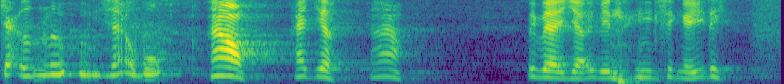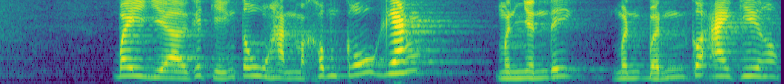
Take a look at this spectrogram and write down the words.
trời luôn sao buông? Thấy không? Hay chưa? Thấy không? Bây giờ giờ quý vị suy nghĩ đi. Bây giờ cái chuyện tu hành mà không cố gắng mình nhìn đi mình bệnh có ai chia không?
